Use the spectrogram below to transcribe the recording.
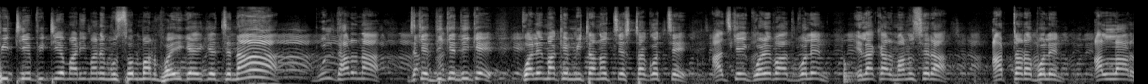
পিটিয়ে পিটিয়ে মারি মানে মুসলমান ভয় গিয়ে গেছে, না। ভুল ধারণা। যাকে দিকে দিকে কলেমাকে মিটানোর চেষ্টা করছে। আজকে এই গড়েবাদ বলেন, এলাকার মানুষেরা আপনারা বলেন, আল্লাহর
